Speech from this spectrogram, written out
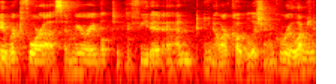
it worked for us and we were able to defeat it and you know our coalition grew. I mean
